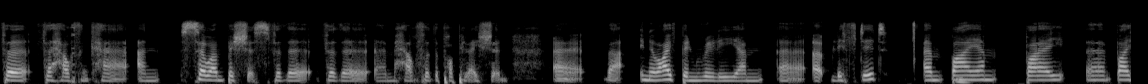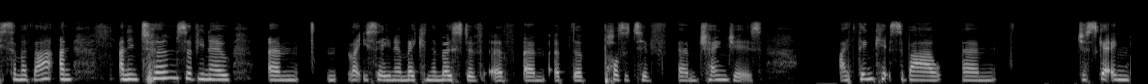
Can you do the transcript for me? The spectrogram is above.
for for health and care and so ambitious for the for the um, health of the population uh, that you know I've been really um, uh, uplifted um, hmm. by um, by uh, by some of that and and in terms of you know um, like you say you know making the most of of, um, of the positive um, changes I think it's about um, just getting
